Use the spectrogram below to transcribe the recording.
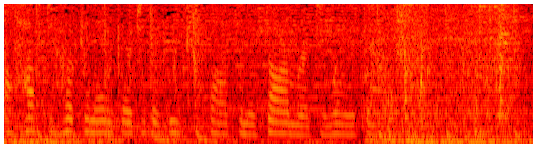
I'll have to hook an anchor to the weak spots in its armor to weigh it down.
